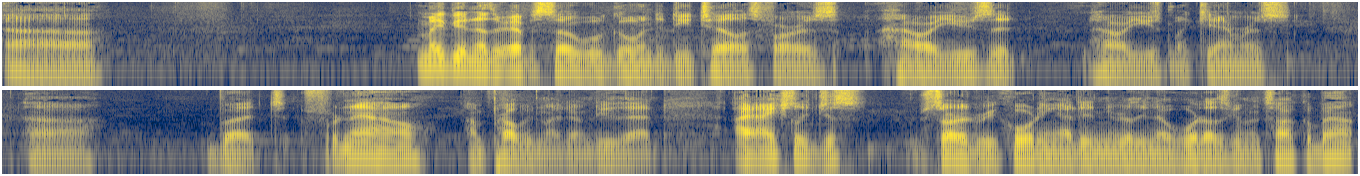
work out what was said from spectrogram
Uh, maybe another episode will go into detail as far as how I use it, how I use my cameras. Uh, but for now, I'm probably not going to do that. I actually just started recording. I didn't really know what I was going to talk about,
